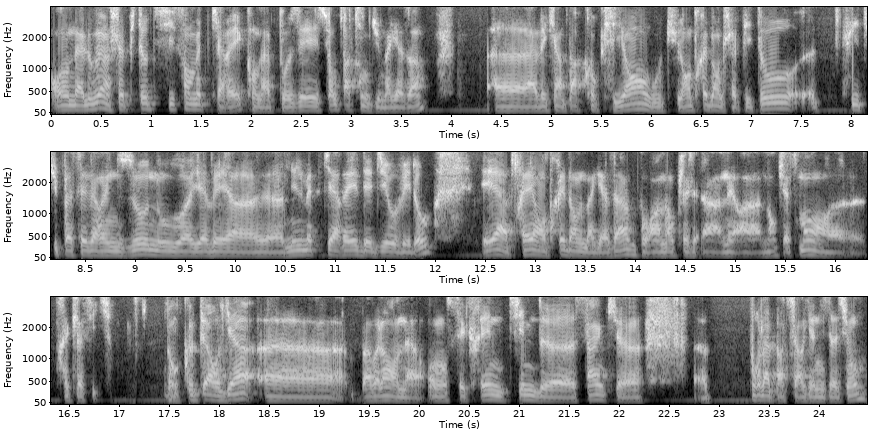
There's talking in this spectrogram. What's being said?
on a loué un chapiteau de 600 mètres carrés qu'on a posé sur le parking du magasin. euh, avec un parcours client où tu entrais dans le chapiteau, puis tu passais vers une zone où euh, il y avait euh, 1000 mètres carrés dédiés au vélo, et après entrer dans le magasin pour un, un, un encaissement très classique. Donc côté orga, euh, bah voilà, on on s'est créé une team de cinq pour la partie organisation.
